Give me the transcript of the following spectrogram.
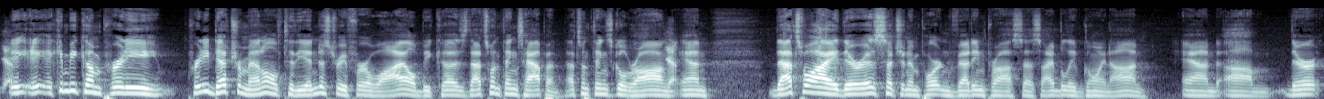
yeah. it, it can become pretty pretty detrimental to the industry for a while because that's when things happen. That's when things go wrong, yeah. and that's why there is such an important vetting process, I believe, going on and um, there,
